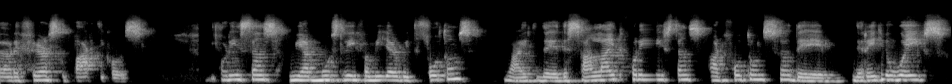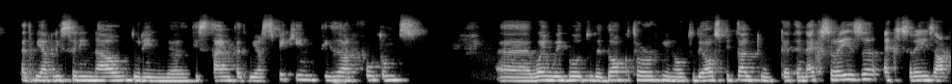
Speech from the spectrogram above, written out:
uh, refers to particles. For instance, we are mostly familiar with photons, right? The, the sunlight, for instance, are photons. Uh, the, the radio waves that we are listening now during uh, this time that we are speaking, these are photons. Uh, when we go to the doctor, you know, to the hospital to get an X-rays, X-rays are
